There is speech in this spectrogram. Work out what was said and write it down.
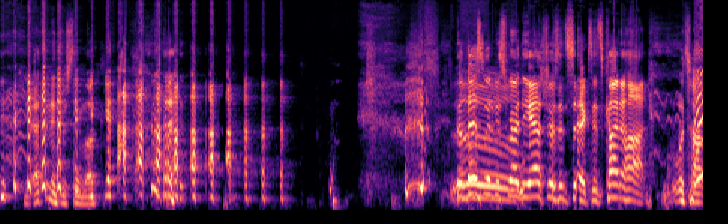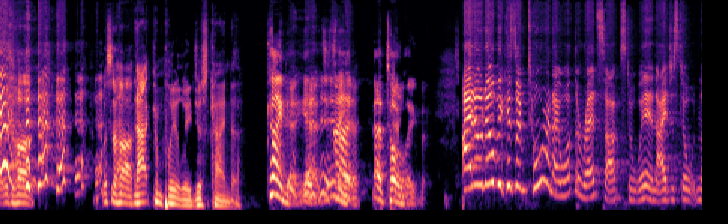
Yeah, that's an interesting look. The best way to describe the Astros at six, it's kind of hot. What's hot with hawk? What's a hot? Not completely, just kinda. Kinda, yeah. It's, it's not, not totally, but I don't know because I'm torn. I want the Red Sox to win. I just don't.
